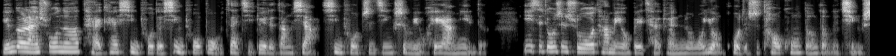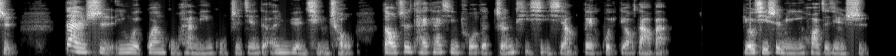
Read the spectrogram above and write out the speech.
严格来说呢，台开信托的信托部在挤兑的当下，信托资金是没有黑暗面的，意思就是说，它没有被财团挪用或者是掏空等等的情势。但是因为官股和民股之间的恩怨情仇，导致台开信托的整体形象被毁掉大半。尤其是民营化这件事，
